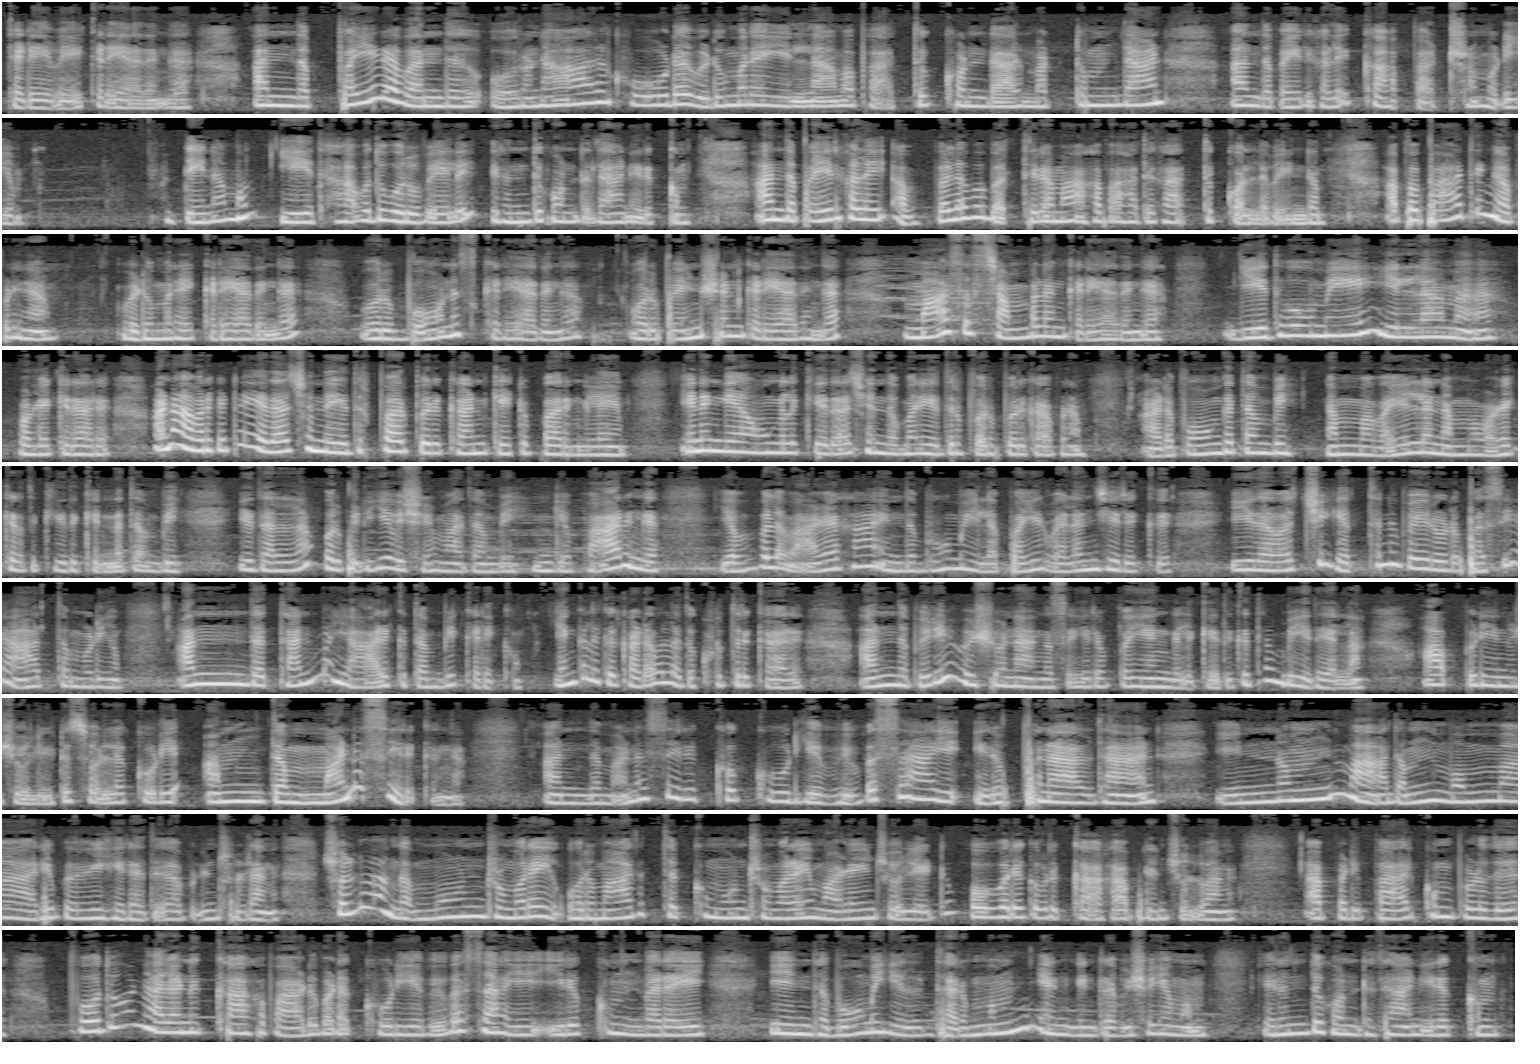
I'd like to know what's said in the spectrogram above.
கிடையவே கிடையாதுங்க. அந்த பயிரை வந்து ஒரு நாள் கூட விடுமுறை இல்லாமல் பார்த்து கொண்டால் மட்டும்தான் அந்த பயிர்களை காப்பாற்ற முடியும். தினமும் ஏதாவது ஒரு வேலை இருந்து கொண்டுதான் இருக்கும். அந்த பயிர்களை அவ்வளவு பத்திரமாக பாதுகாத்து கொள்ள வேண்டும். அப்போ பார்த்தீங்க அப்படின்னா விடுமுறை கிடையாதுங்க. ஒரு போனஸ் கிடையாதுங்க. ஒரு பென்ஷன் கிடையாதுங்க. மாத சம்பளம் கிடையாதுங்க. எதுவுமே இல்லாமல் உழைக்கிறாரு. ஆனால் அவர்கிட்ட ஏதாச்சும் இந்த எதிர்பார்ப்பு இருக்கான்னு கேட்டு பாருங்களேன். என்னங்க அவங்களுக்கு ஏதாச்சும் இந்த மாதிரி எதிர்பார்ப்பு இருக்கா அப்படின்னா அட போங்க தம்பி நம்ம வயலில் நம்ம உழைக்கிறதுக்கு இதுக்கு என்ன தம்பி? இதெல்லாம் ஒரு பெரிய விஷயமா தம்பி. இங்கே பாருங்க எவ்வளவு அழகாக இந்த பூமியில் பயிர் விளைஞ்சிருக்கு. இதை வச்சு எத்தனை பேரோட பசி ஆற்ற முடியும்? அந்த தன்மை யாருக்கு தம்பி கிடைக்கும்? எங்களுக்கு கடவுள் அதை கொடுத்துருக்காரு. அந்த பெரிய விஷயம் நாங்கள் செய்கிறப்ப எங்களுக்கு எதுக்கு தம்பி இதெல்லாம் அப்படின்னு சொல்லிட்டு சொல்லக்கூடிய அந்த மனசு இருக்குங்க. அந்த மனசு இருக்கக்கூடிய விவசாயி இருப்பனால்தான் இன்னும் மாதம் மும்மாறி விழுகிறது அப்படின்னு சொல்கிறாங்க சொல்லுவாங்க மூன்று முறை ஒரு மாதத்திற்கு மூன்று முறை மழைன்னு சொல்லிட்டு ஒவ்வொருவருக்காக அப்படின்னு சொல்லுவாங்க. அப்படி பார்க்கும் பொழுது பொது நலனுக்காக பாடுபடக்கூடிய விவசாயி இருக்கும் வரை இந்த பூமியில் தர்மம் என்கின்ற விஷயமும் இருந்து கொண்டுதான் இருக்கும்.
